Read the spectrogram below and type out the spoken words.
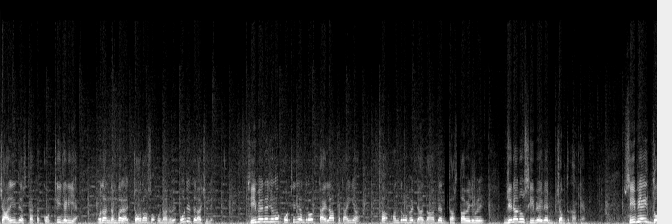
40 ਦੇ ਸਥਿਤ ਕੋਠੀ ਜਿਹੜੀ ਹੈ, ਉਹਦਾ ਨੰਬਰ ਹੈ 1499 ਉਹਦੀ ਤਲਾਸ਼ੀ ਲਈ। ਸੀਬੀਆਈ ਨੇ ਜਦੋਂ ਕੋਠੀ ਦੇ ਅੰਦਰੋਂ ਟਾਈਲਾਂ ਪਟਾਈਆਂ, ਤਾਂ ਅੰਦਰੋਂ ਫਿਰ ਜਾਇਦਾਦ ਦੇ ਦਸਤਾਵੇਜ਼ ਮਿਲੇ। ਜਿਨ੍ਹਾਂ ਨੂੰ ਸੀਬੀਆਈ ਨੇ ਜ਼ਬਤ ਕਰ ਲਿਆ। ਸੀਬੀਆਈ 2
